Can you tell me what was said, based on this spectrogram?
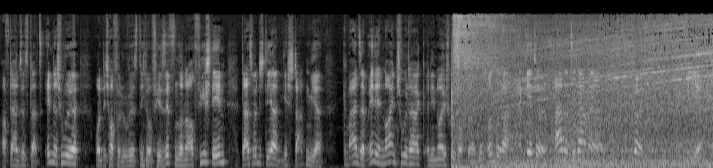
auf deinem Sitzplatz in der Schule. Und ich hoffe, du wirst nicht nur viel sitzen, sondern auch viel stehen. Das wünsche ich dir. Und jetzt starten wir gemeinsam in den neuen Schultag, in die neue Schulwoche mit unserer Rakete. Alle zusammen. 5, 4,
